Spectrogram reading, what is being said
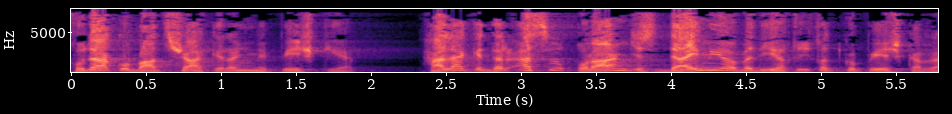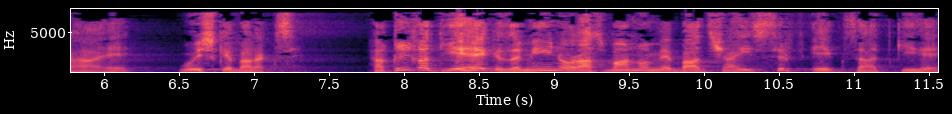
خدا کو بادشاہ کے رنگ میں پیش کیا۔ حالانکہ دراصل قرآن جس دائمی و ابدی حقیقت کو پیش کر رہا ہے، وہ اس کے برعکس ہے۔ حقیقت یہ ہے کہ زمین اور آسمانوں میں بادشاہی صرف ایک ذات کی ہے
